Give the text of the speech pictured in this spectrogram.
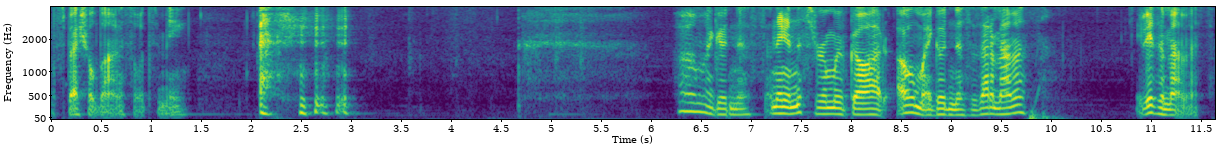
special dinosaur to me. oh my goodness. And then in this room we've got oh my goodness, is that a mammoth? It is a mammoth.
